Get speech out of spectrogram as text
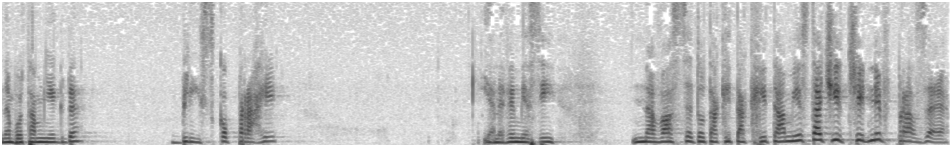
Nebo tam někde? Blízko Prahy? Já nevím, jestli na vás se to taky tak chytá. Mně stačí tři dny v Praze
